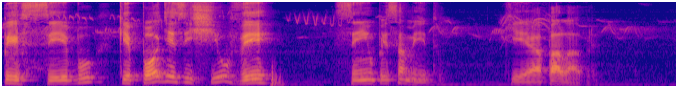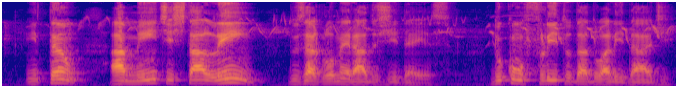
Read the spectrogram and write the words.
percebo que pode existir o ver sem o pensamento que é a palavra. Então, a mente está além dos aglomerados de ideias, do conflito da dualidade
